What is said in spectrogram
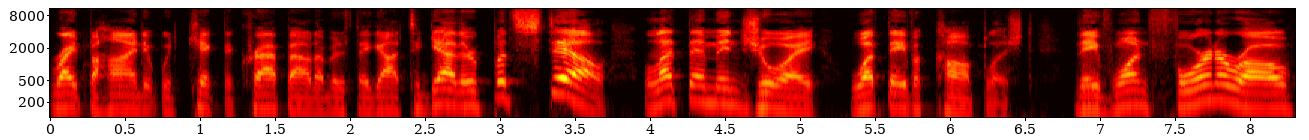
right behind it would kick the crap out of it if they got together, but still let them enjoy what they've accomplished. They've won four in a row.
